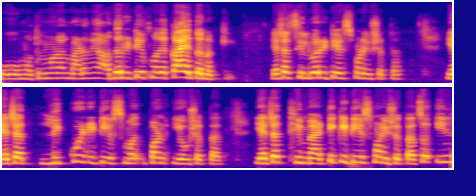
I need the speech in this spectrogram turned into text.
हो मग तुम्ही म्हणाल मॅडम हे अदर ETF मध्ये काय येतं नक्की? याच्यात सिल्वर इटीएफ्स पण येऊ शकतात. याच्यात लिक्विड इटीएफ्स पण येऊ शकतात. याच्यात थिमॅटिक इटीएफ्स पण येऊ शकतात. सो इन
